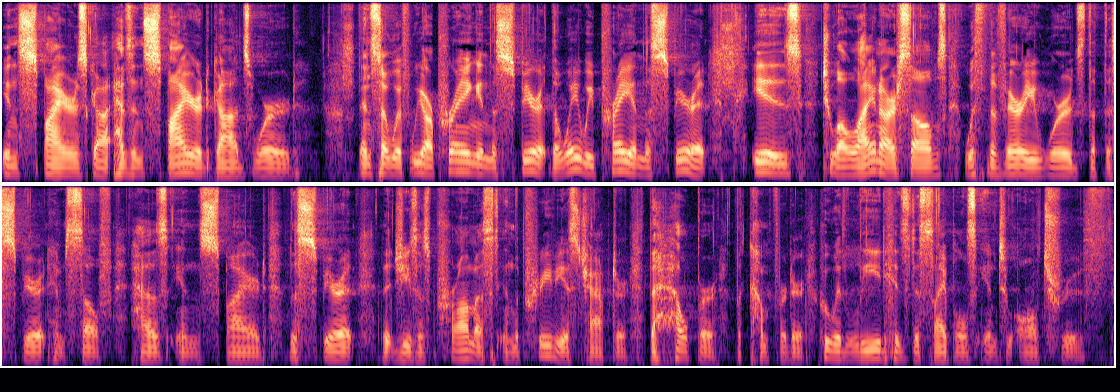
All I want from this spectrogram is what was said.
inspires God, has inspired God's Word. And so, if we are praying in the Spirit, the way we pray in the Spirit is to align ourselves with the very words that the Spirit Himself has inspired. The Spirit that Jesus promised in the previous chapter, the Helper, the Comforter, who would lead His disciples into all truth.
